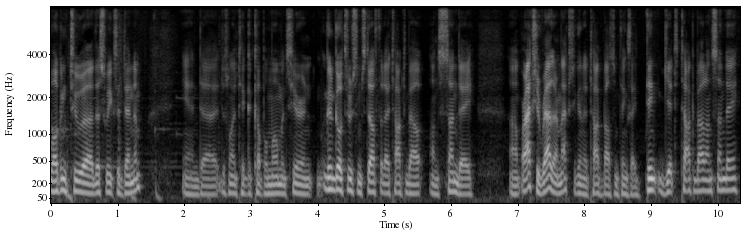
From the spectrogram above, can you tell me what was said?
welcome to uh, this week's addendum. And uh, just want to take a couple moments here, and I'm going to go through some stuff that I talked about on Sunday, um, or actually, rather, I'm actually going to talk about some things I didn't get to talk about on Sunday.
